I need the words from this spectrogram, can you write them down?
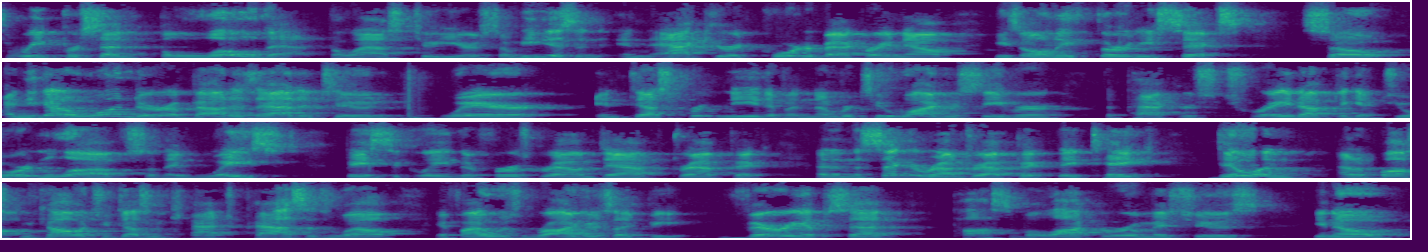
3% below that the last two years. So he is an inaccurate quarterback right now. He's only 36. So, and you got to wonder about his attitude where in desperate need of a number two wide receiver, the Packers trade up to get Jordan Love. So they waste basically their first round draft pick. And then the second round draft pick, they take Dillon out of Boston College who doesn't catch passes well. If I was Rodgers, I'd be very upset. Possible locker room issues you know,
